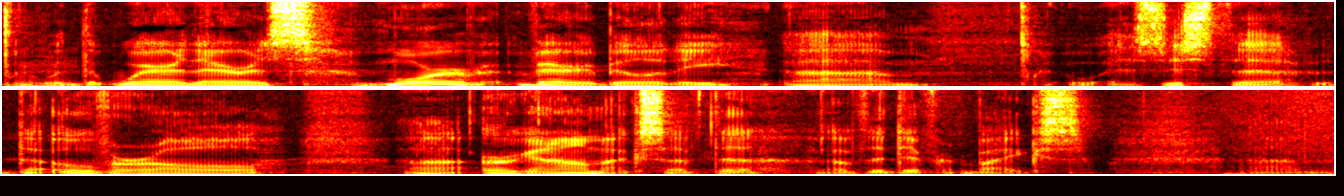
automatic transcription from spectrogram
Mm-hmm. The, where there is more variability um, is just the the overall uh, ergonomics of the of the different bikes. Um,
